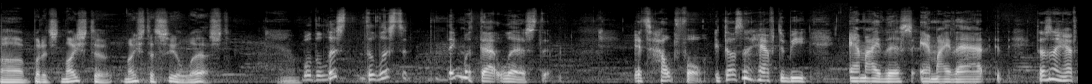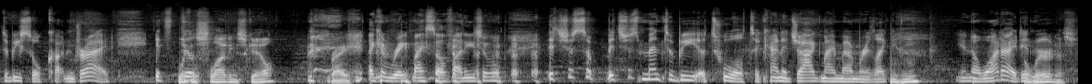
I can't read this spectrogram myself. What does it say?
uh, but it's nice to nice to see a list. Well, the list, the list, the thing with that list, it's helpful. It doesn't have to be, am I this, am I that? It doesn't have to be so cut and dried. It's Like the, a sliding scale. Right. I can rate myself on each of them. It's just a, it's just meant to be a tool to kind of jog my memory. Like, mm-hmm. you know what? I didn't Awareness.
